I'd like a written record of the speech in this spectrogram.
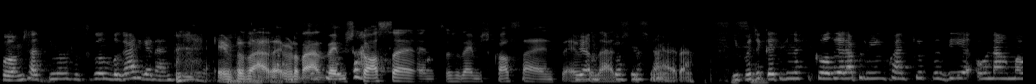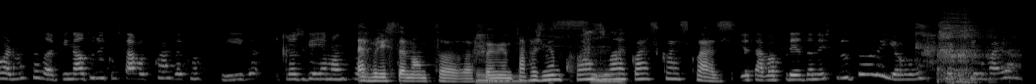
Fomos, já tínhamos o segundo lugar garantido. É verdade, é verdade. Demos coça antes, demos coça antes. É verdade, sim, senhora. E depois a Catarina ficou a olhar para mim enquanto que eu fazia ou não uma barba salada. E na altura que eu estava quase a conseguir, rasguei a mão toda. Abriste a mão toda, foi mesmo. Estavas mesmo quase sim. lá, quase, quase, quase. Eu estava presa na estrutura e eu, aquilo vai dar.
